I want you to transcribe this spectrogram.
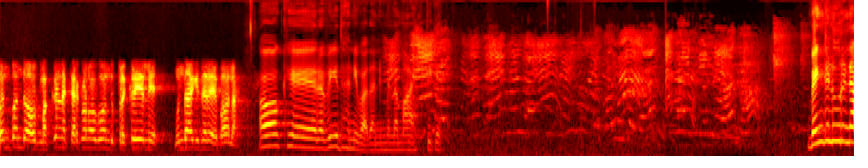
ಬಂದ್ ಬಂದು ಅವ್ರ ಮಕ್ಕಳನ್ನ ಕರ್ಕೊಂಡು ಹೋಗುವ ಒಂದು ಪ್ರಕ್ರಿಯೆಯಲ್ಲಿ ಮುಂದಾಗಿದ್ದಾರೆ ಭಾವನಾ. ಓಕೆ ರವಿ ಧನ್ಯವಾದ ನಿಮ್ಮೆಲ್ಲ ಮಾಹಿತಿಗೆ. ಬೆಂಗಳೂರಿನ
